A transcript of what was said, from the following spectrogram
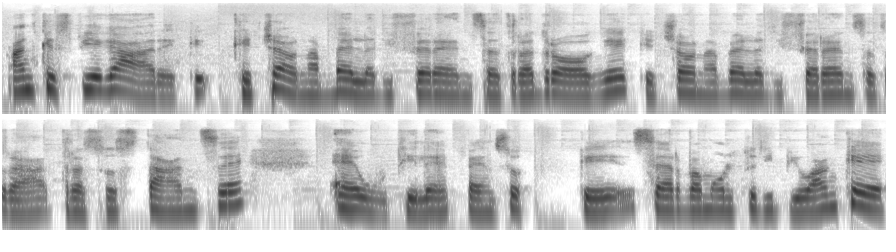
anche spiegare che, che c'è una bella differenza tra droghe, che c'è una bella differenza tra, tra sostanze è utile, penso che serva molto di più, anche,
